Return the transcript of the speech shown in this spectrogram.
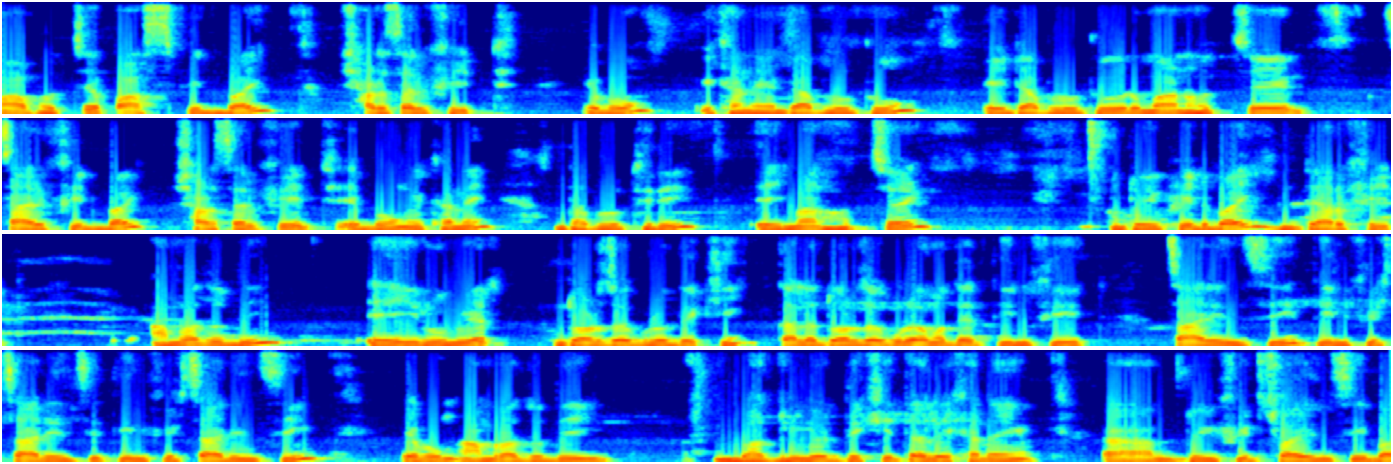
মাপ হচ্ছে পাঁচ ফিট বাই সাড়ে চার ফিট এবং এখানে ডাব্লু টু এই ডাব্লু টু এর মান হচ্ছে চার ফিট বাই সাড়ে চার ফিট এবং এখানে ডাব্লু থ্রি এই মান হচ্ছে দুই ফিট বাই দেড় ফিট আমরা যদি এই রুমের দরজাগুলো দেখি, তাহলে দরজাগুলো আমাদের তিন ফিট চার ইঞ্চি, তিন ফিট চার ইঞ্চি, তিন ফিট চার ইঞ্চি এবং আমরা যদি বাথরুমের দেখি, তাহলে এখানে দুই ফিট ছয় ইঞ্চি বা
